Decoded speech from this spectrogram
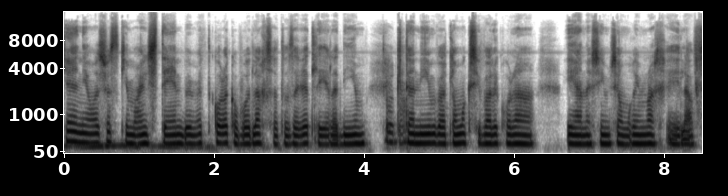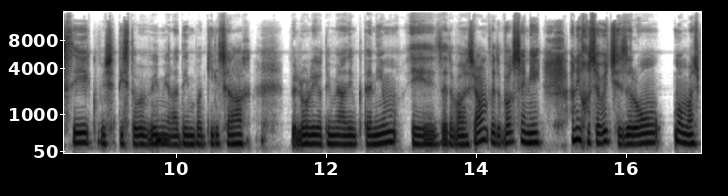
כן, אני ממש מסכימה עם שתיהן, באמת כל הכבוד לך שאת עוזרת לילדים תודה. קטנים ואת לא מקשיבה לכל האנשים שאומרים לך אה, להפסיק ושתסתובבי עם ילדים בגיל שלך ולא להיות עם ילדים קטנים, אה, זה דבר ראשון. ודבר שני, אני חושבת שזה לא ממש,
